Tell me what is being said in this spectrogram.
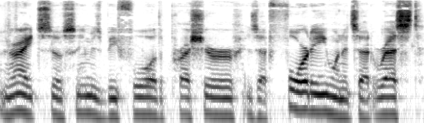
All right, so same as before, the pressure is at 40 when it's at rest,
